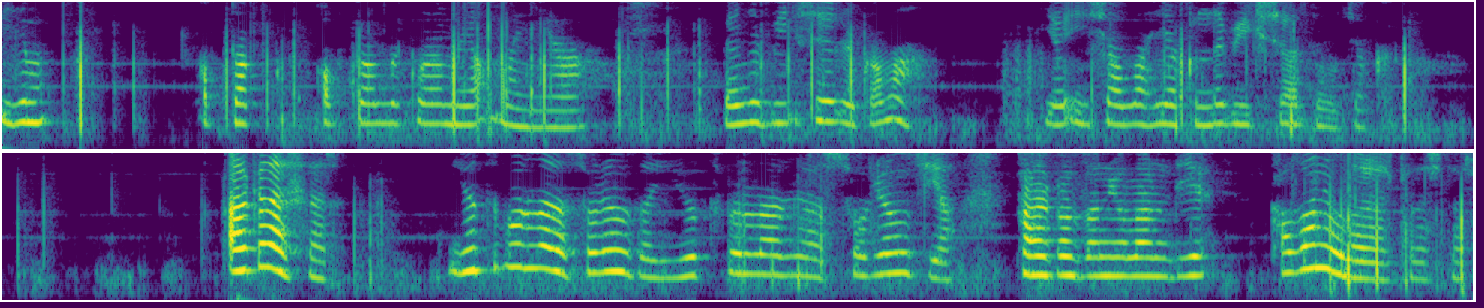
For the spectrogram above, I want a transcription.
Benim aptal aptallıklarımı yapmayın ya. Bende bilgisayar yok ama ya inşallah yakında bilgisayar da olacak. Arkadaşlar YouTuber'lara soruyoruz da YouTuber'lara soruyoruz ya para kazanıyorlar mı diye. Kazanıyorlar arkadaşlar.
